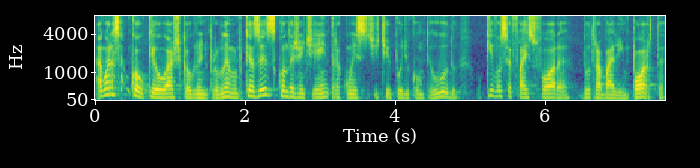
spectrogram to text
Agora, sabe qual que eu acho que é o grande problema? Porque às vezes quando a gente entra com esse tipo de conteúdo, o que você faz fora do trabalho importa.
